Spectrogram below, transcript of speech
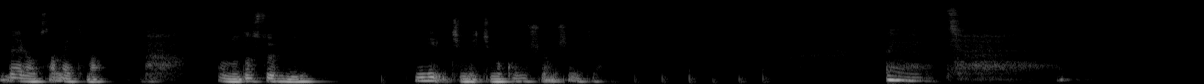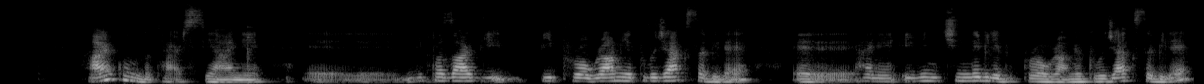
Ben olsam etmem. Onu da söyleyeyim. Niye içime içime konuşuyormuşum ki? Evet. Her konuda ters yani e, bir pazar bir bir program yapılacaksa bile e, hani evin içinde bile bir program yapılacaksa bile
